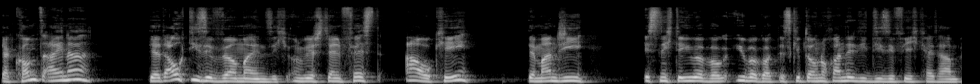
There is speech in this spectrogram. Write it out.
da kommt einer, der hat auch diese Würmer in sich und wir stellen fest, ah, okay, der Manji ist nicht der Über Übergott. Es gibt auch noch andere, die diese Fähigkeit haben.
